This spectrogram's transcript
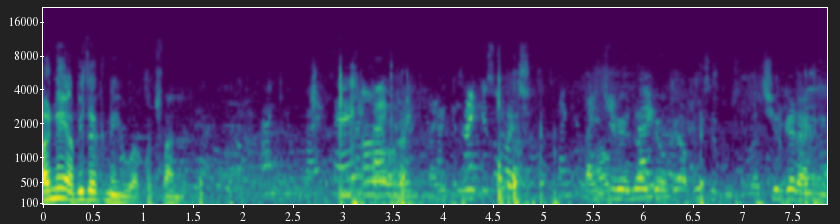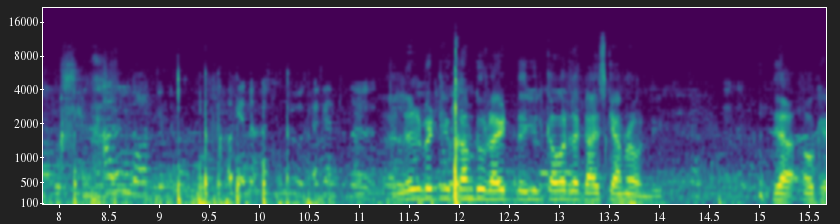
और नहीं अभी तक नहीं हुआ कुछ final Thank you so much. Thank you. Okay, okay, okay. Please, please. She'll get angry. I will not. Okay, no, to, again to the. A little bit. You come to right. You'll cover the guy's camera only. Yeah. Okay.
